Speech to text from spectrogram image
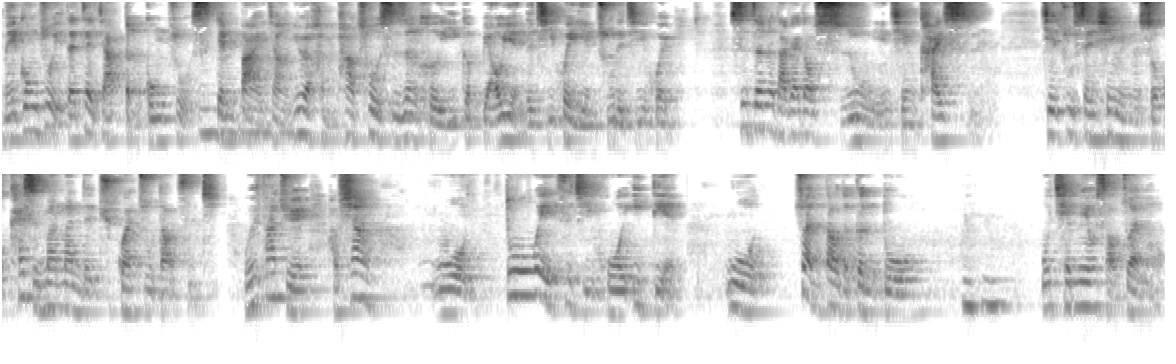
没工作也在在家等工作，stand by 这样，因为很怕错失任何一个表演的机会、演出的机会。是真的，大概到十五年前开始接触身心灵的时候，我开始慢慢的去关注到自己，我会发觉好像我多为自己活一点，我赚到的更多，嗯哼，我钱没有少赚哦，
